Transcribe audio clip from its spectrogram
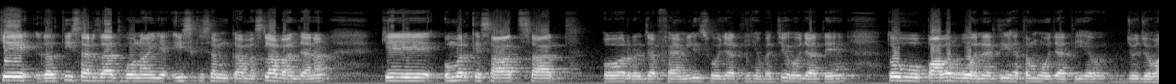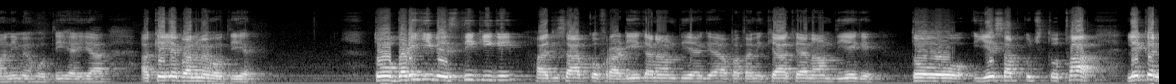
कि गलती सरजद होना या इस किस्म का मसला बन जाना कि उम्र के साथ साथ और जब फैमिलीज़ हो जाती हैं बच्चे हो जाते हैं तो वो पावर वो एनर्जी ख़त्म हो जाती है जो जवानी में होती है या अकेलेपन में होती है। तो बड़ी ही बेजती की गई। हाजी साहब को फ्राडिए का नाम दिया गया पता नहीं क्या क्या नाम दिए गए। तो ये सब कुछ तो था लेकिन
